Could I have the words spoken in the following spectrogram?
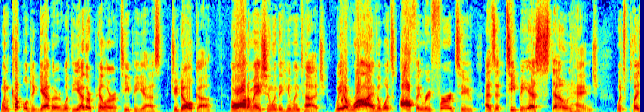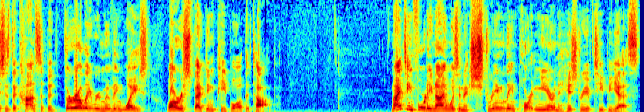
When coupled together with the other pillar of TPS, Jidoka, or automation with a human touch, we arrive at what's often referred to as a TPS Stonehenge, which places the concept of thoroughly removing waste while respecting people at the top. 1949 was an extremely important year in the history of TPS,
